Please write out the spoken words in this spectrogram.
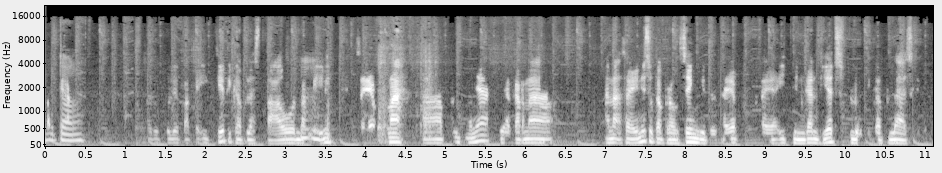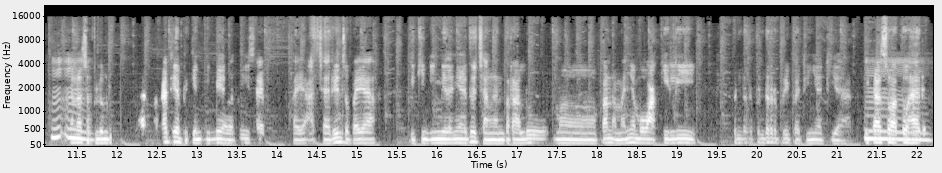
betul. baru boleh pakai IG 13 tahun pakai Mm-mm. ini saya pernah uh, apa namanya ya karena anak saya ini suka browsing gitu saya saya izinkan dia sebelum 13 gitu. Mm-mm. karena sebelum 13 maka dia bikin email tapi saya saya ajarin supaya bikin emailnya itu jangan terlalu me- apa namanya mewakili bener-bener pribadinya dia jika suatu hari Hmm.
